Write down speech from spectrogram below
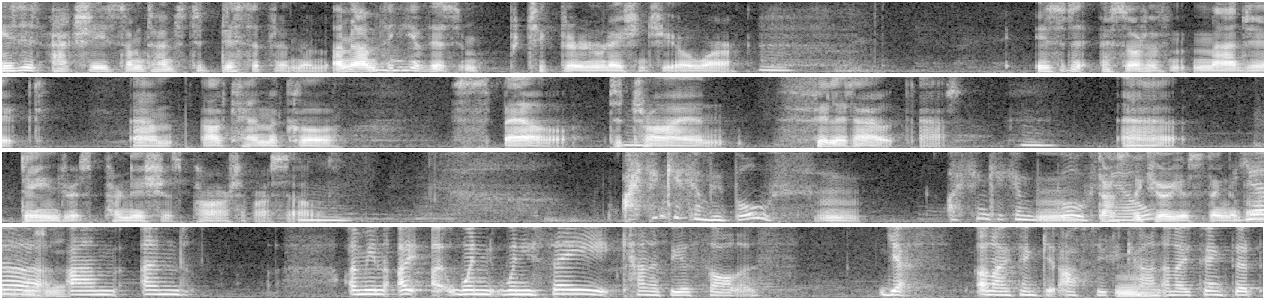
is it actually sometimes to discipline them? I mean, I'm thinking of this in particular in relation to your work. Is it a, a sort of magic, um, alchemical spell to try and fill it out, that uh, dangerous, pernicious part of ourselves? i think it can be both i think it can be both you Mm. That's the curious thing about yeah, it, isn't it? um, and I mean, I, I when when you say can it be a solace, yes, and I think it absolutely Mm. can, and I think that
